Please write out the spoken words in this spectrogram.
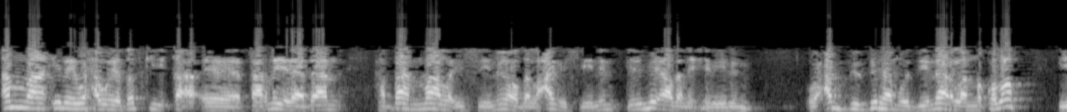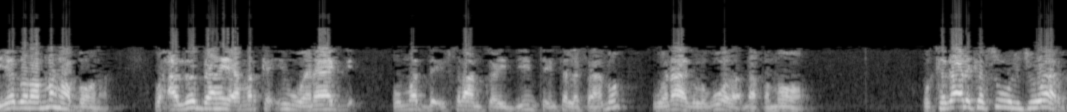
Ama inay waxa weye dadkii qaarna yidhaahdaan haddaan maal la isiinin ooda lacag isiinin dee mi aadan ixiriirin oo cabdi dirham o dinaar la noqdo iyaduna ma haboona. Waxaa loo baahan yaha marka in wanaag ummadda islaamku ay diinta inta la fahmo wanaag lagu wada dhaqmo wa kadalika su ljiwaar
